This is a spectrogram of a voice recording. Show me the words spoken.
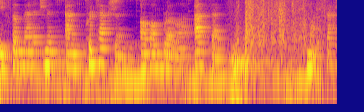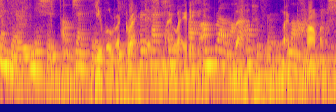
is the management and protection of Umbrella assets. My secondary mission objective You will regret this, my lady. That officer I promise.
